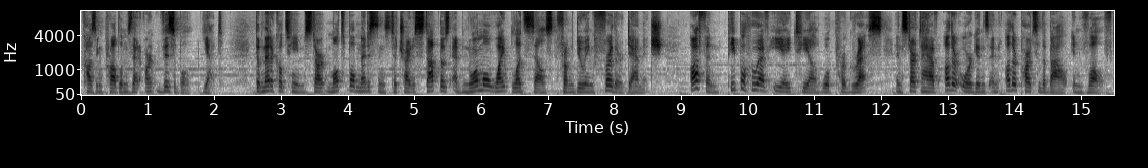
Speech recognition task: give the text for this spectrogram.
causing problems that aren't visible yet. The medical team start multiple medicines to try to stop those abnormal white blood cells from doing further damage. Often, people who have EATL will progress and start to have other organs and other parts of the bowel involved.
